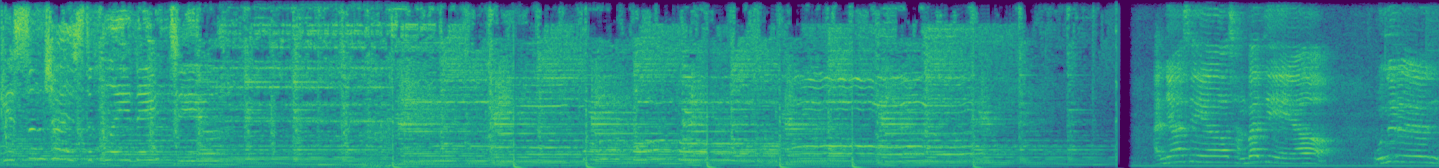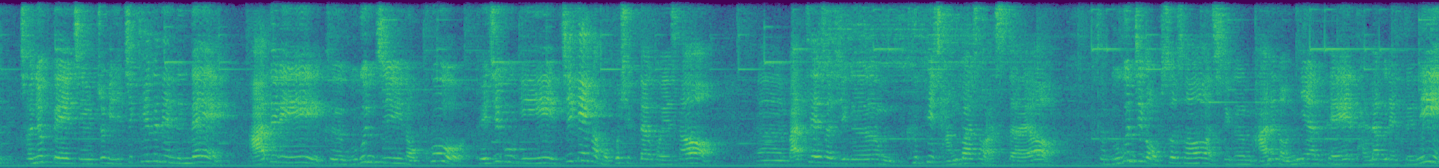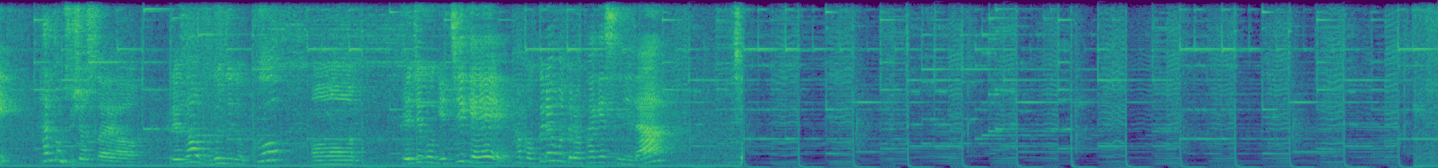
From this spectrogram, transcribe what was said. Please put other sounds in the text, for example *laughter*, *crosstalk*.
guess I'm just a play date to you. 안녕하세요. 장바디예요. 오늘은 저녁 때 지금 좀 일찍 퇴근했는데 아들이 그 묵은지 넣고 돼지고기 찌개가 먹고 싶다고 해서 어, 마트에서 지금 급히 장 봐서 왔어요. 그래서 묵은지가 없어서 지금 아는 언니한테 달라 그랬더니 한 통 주셨어요. 그래서 묵은지 넣고 어, 돼지고기 찌개 한번 끓여보도록 하겠습니다.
